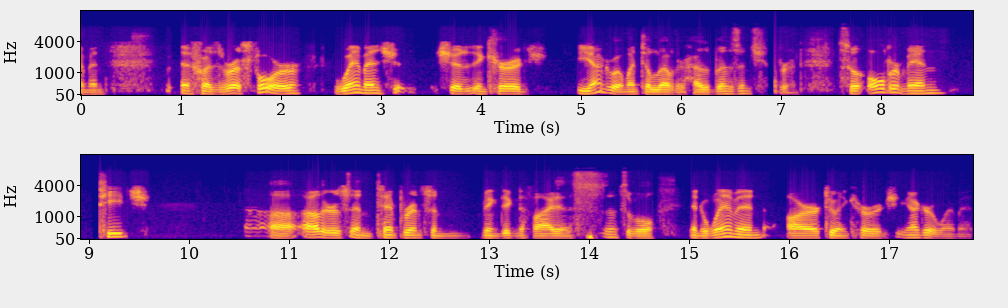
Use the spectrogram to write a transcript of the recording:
women. Because verse 4, women should, should encourage younger women to love their husbands and children. So older men teach uh, others in temperance and being dignified and sensible, and women are to encourage younger women.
